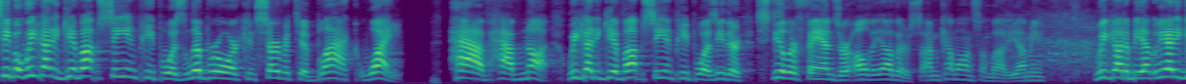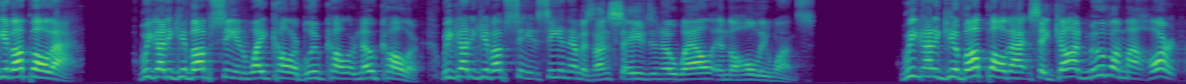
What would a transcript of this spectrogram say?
See, but we got to give up seeing people as liberal or conservative, black, white, have, have not. We got to give up seeing people as either Steeler fans or all the others. I'm come on, somebody. I mean, we got to be up. we got to give up all that. We got to give up seeing white collar, blue collar, no collar. We got to give up see, seeing them as unsaved and oh well and the holy ones. We got to give up all that and say, God, move on my heart.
